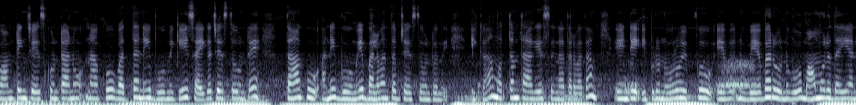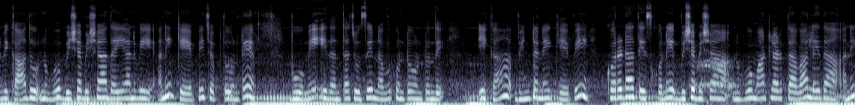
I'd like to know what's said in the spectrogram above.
వామిటింగ్ చేసుకుంటాను. నాకు వద్దని భూమికి సైగ చేస్తూ ఉంటే తాగు అని భూమి బలవంతం చేస్తూ ఉంటుంది. ఇక మొత్తం తాగేసిన తర్వాత ఏంటి ఇప్పుడు నోరు ఇప్పు ఎవ నువ్వెవరు? నువ్వు మామూలు దయ్యానివి కాదు. నువ్వు బిష బిష దయ్యానివి అని కేపీ చెప్తూ ఉంటే భూమి ఇదంతా చూసి నవ్వుకుంటూ ఉంటుంది. ఇక వెంటనే కేపీ కొరడా తీసుకొని బిష బిష నువ్వు మాట్లాడతావా లేదా అని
